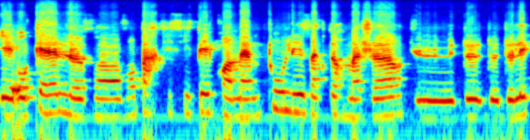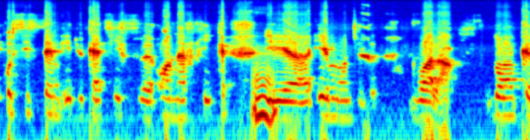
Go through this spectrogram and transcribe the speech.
et auquel vont, vont, participer quand même tous les acteurs majeurs du, de, de, l'écosystème éducatif en Afrique mmh. et, et mondial. Voilà. Donc,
